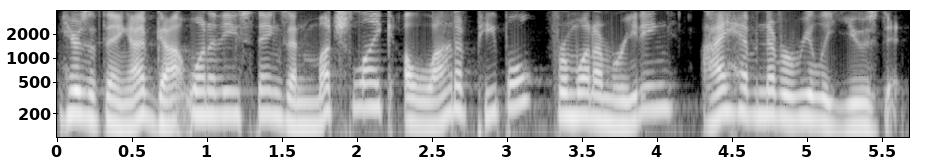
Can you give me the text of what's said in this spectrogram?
here's the thing I've got one of these things, and much like a lot of people from what I'm reading, I have never really used it.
